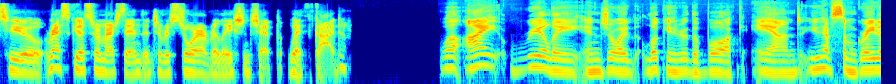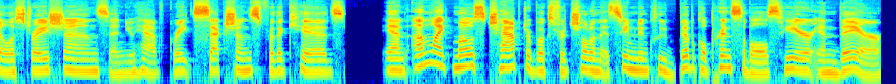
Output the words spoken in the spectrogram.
to rescue us from our sins and to restore our relationship with God. Well, I really enjoyed looking through the book, and you have some great illustrations and you have great sections for the kids. And unlike most chapter books for children that seem to include biblical principles here and there,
